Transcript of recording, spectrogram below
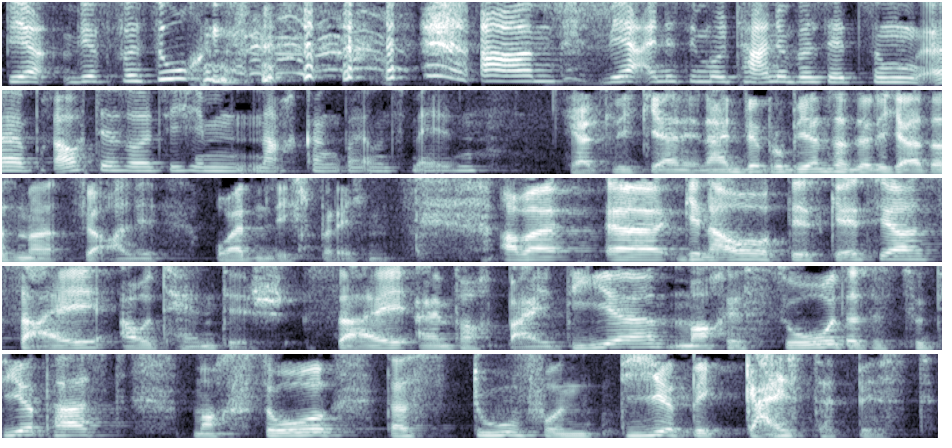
Wir, wir versuchen es. ähm, wer eine simultane Übersetzung äh, braucht, der soll sich im Nachgang bei uns melden. Herzlich gerne. Nein, wir probieren es natürlich auch, dass wir für alle ordentlich sprechen. Aber äh, genau auf das geht's ja. Sei authentisch. Sei einfach bei dir. Mach es so, dass es zu dir passt. Mach so, dass du von dir begeistert bist.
